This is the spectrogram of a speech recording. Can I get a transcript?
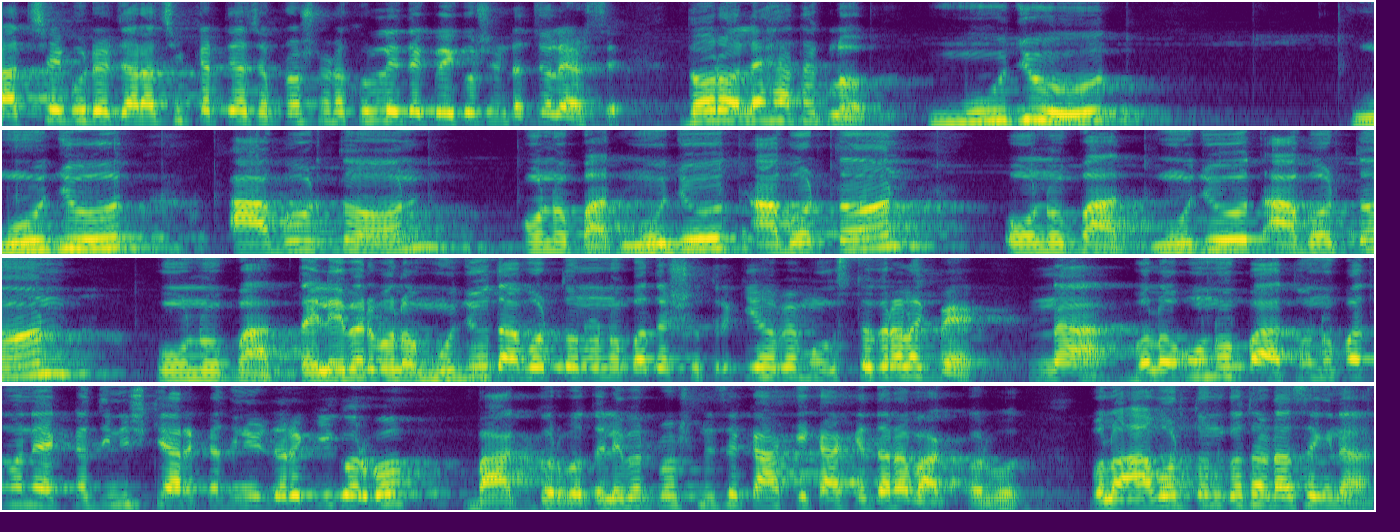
রাজশাহী বোর্ডের যারা শিক্ষার্থী আছে, প্রশ্নটা খুললেই দেখবে এই কোশ্চেনটা চলে আসছে। ধরো, লেখা থাকল মুজুদ মজুদ আবর্তন অনুপাত মজুদ আবর্তন অনুপাত মজুদ আবর্তন অনুপাত। তাইলে এবার বলো, মজুদ আবর্তন অনুপাতের সূত্র কি হবে? মুখস্থ করা লাগবে? না। বলো, অনুপাত। অনুপাত মানে একটা জিনিসকে আরেকটা জিনিস দ্বারা কি করব? ভাগ করব। তাহলে এবার প্রশ্ন হচ্ছে কাকে কাকে দ্বারা ভাগ করব? বলো, আবর্তন কথাটা আছে কিনা?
